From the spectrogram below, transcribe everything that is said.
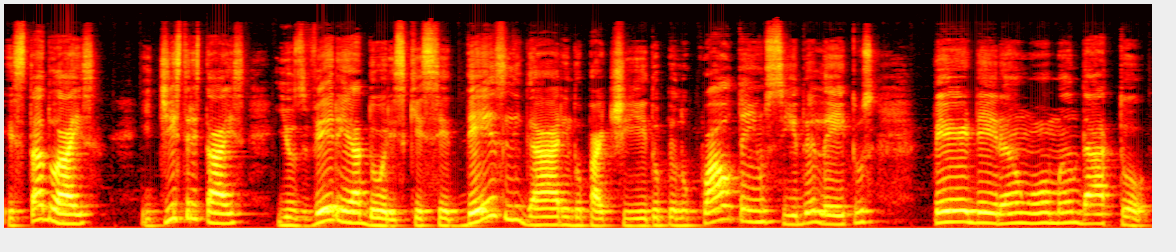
estaduais e distritais e os vereadores que se desligarem do partido pelo qual tenham sido eleitos perderão o mandato.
